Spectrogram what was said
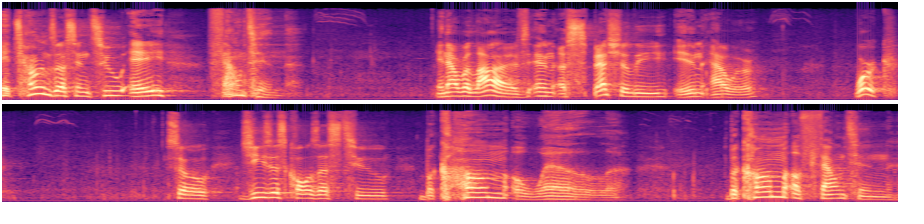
it turns us into a fountain in our lives and especially in our work. So, Jesus calls us to become a well, become a fountain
